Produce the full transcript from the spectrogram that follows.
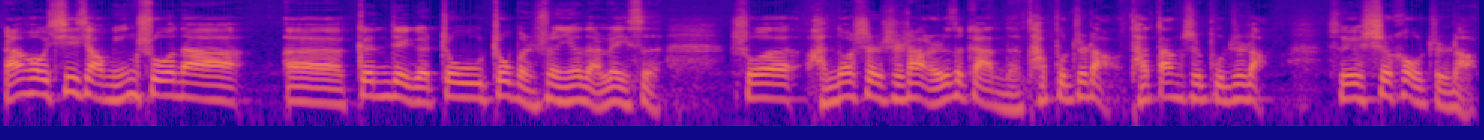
然后奚晓明说呢，呃，跟这个周周本顺有点类似，说很多事是他儿子干的，他不知道，他当时不知道，所以事后知道。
